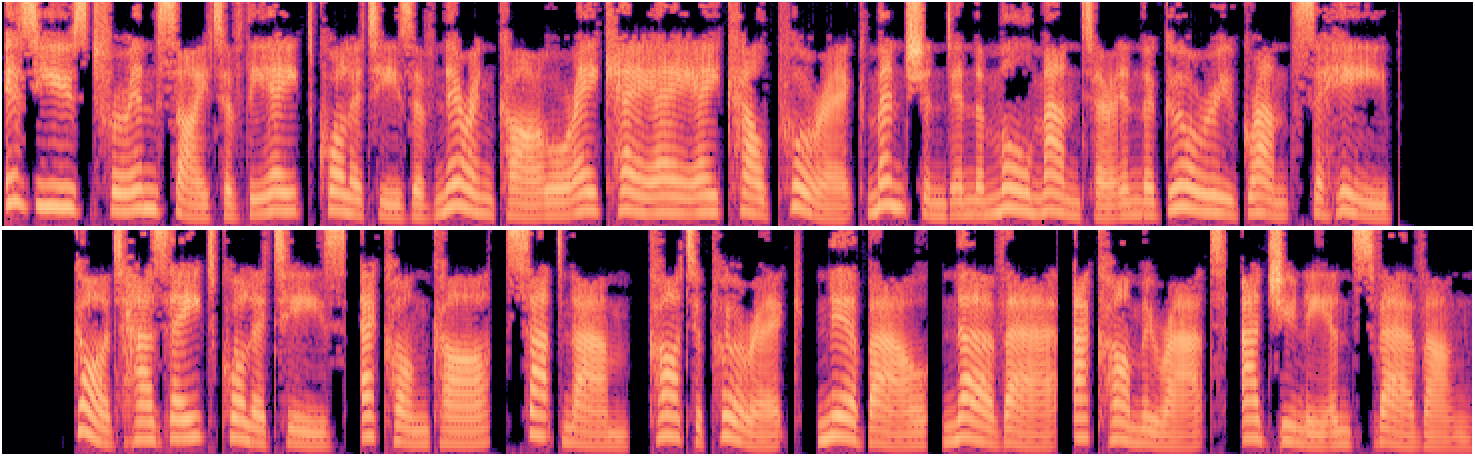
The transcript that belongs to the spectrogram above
is used for insight of the eight qualities of Nirankar or aka Akal Purakh mentioned in the Mool Mantra in the Guru Granth Sahib. God has eight qualities, Ekonkar, Satnam, Kartapurakh, Nirbhau, Nirvair, Akamurat, Ajuni and Svarvung.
